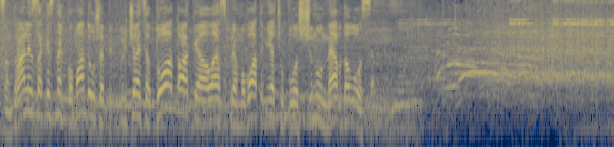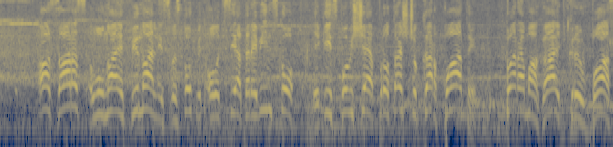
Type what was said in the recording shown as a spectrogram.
Центральний захисник команди вже підключається до атаки, але спрямувати м'яч у площину не вдалося. А зараз лунає фінальний свисток від Олексія Деревінського, який сповіщає про те, що Карпати перемагають Кривбас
